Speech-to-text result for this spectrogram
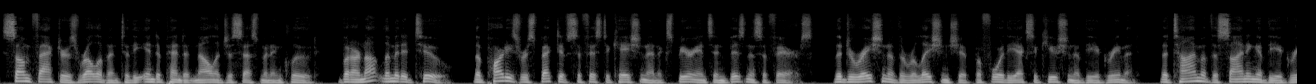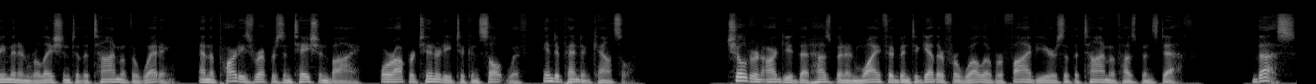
Some factors relevant to the independent knowledge assessment include, but are not limited to, the parties' respective sophistication and experience in business affairs, the duration of the relationship before the execution of the agreement, the time of the signing of the agreement in relation to the time of the wedding, and the parties' representation by, or opportunity to consult with, independent counsel. Children argued that husband and wife had been together for well over five years at the time of husband's death. Thus,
